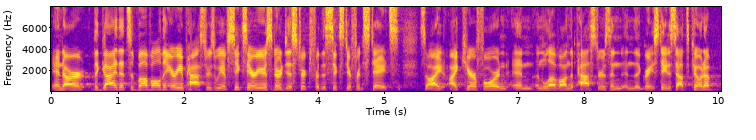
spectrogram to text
and our, the guy that's above all the area pastors, we have six areas in our district for the six different states. So I, I care for and, and, and love on the pastors in, in the great state of South Dakota.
